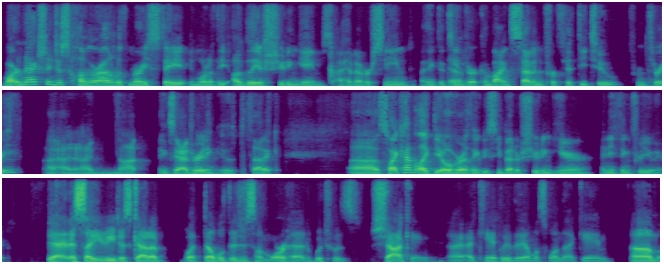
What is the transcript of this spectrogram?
Martin actually just hung around with Murray State in one of the ugliest shooting games I have ever seen. I think the teams yeah. were combined seven for 52 from three. I, am not exaggerating. It was pathetic. Uh, so I kind of like the over. I think we see better shooting here. Anything for you here? Yeah, and SIUE just got up what double digits on Morehead, which was shocking. I, I can't believe they almost won that game. Um,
